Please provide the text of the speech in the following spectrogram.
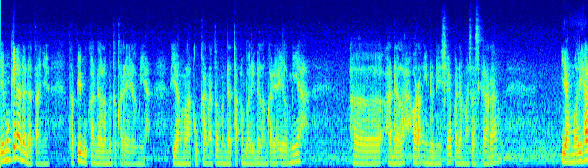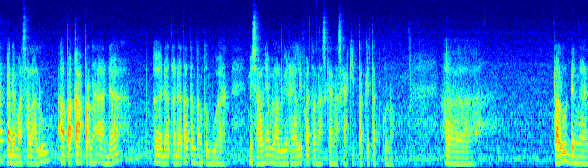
Ya mungkin ada datanya, tapi bukan dalam bentuk karya ilmiah. Yang melakukan atau mendata kembali dalam karya ilmiah uh, adalah orang Indonesia pada masa sekarang yang melihat pada masa lalu apakah pernah ada eh, data-data tentang tumbuhan misalnya melalui relief atau naskah-naskah kitab-kitab kuno. Uh, lalu dengan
